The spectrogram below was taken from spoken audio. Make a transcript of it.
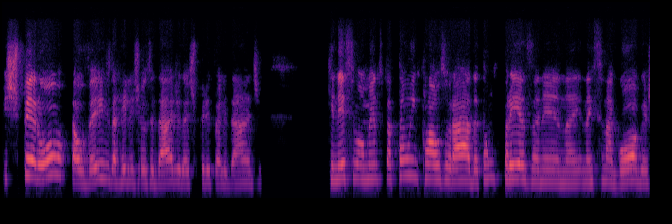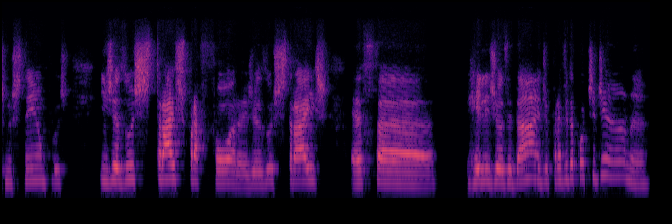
esperou, talvez, da religiosidade, da espiritualidade, que nesse momento está tão enclausurada, tão presa né, nas sinagogas, nos templos, e Jesus traz para fora, Jesus traz essa religiosidade para a vida cotidiana,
